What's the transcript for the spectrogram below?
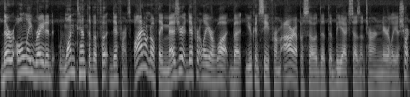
They're only rated one tenth of a foot difference. Well, I don't know if they measure it differently or what, but you can see from our episode that the BX doesn't turn nearly as short.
